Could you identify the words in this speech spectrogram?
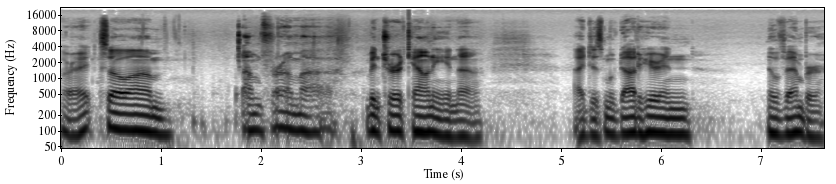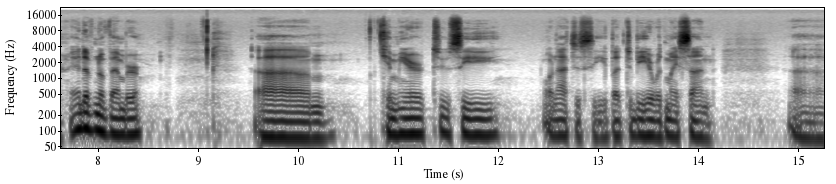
All right. So um I'm from uh Ventura County and uh I just moved out here in November, end of November. Um came here to see or not to see, but to be here with my son. Uh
